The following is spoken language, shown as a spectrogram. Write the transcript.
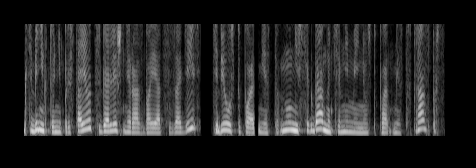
К тебе никто не пристает, тебя лишний раз боятся задеть. Тебе уступает место. Ну, не всегда, но тем не менее уступает место в транспорте.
